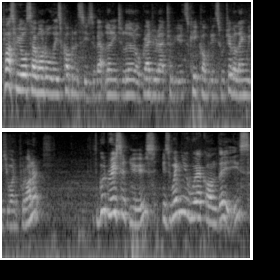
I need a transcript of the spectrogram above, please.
Plus, we also want all these competencies about learning to learn or graduate attributes, key competencies, whichever language you want to put on it. The good recent news is when you work on these,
